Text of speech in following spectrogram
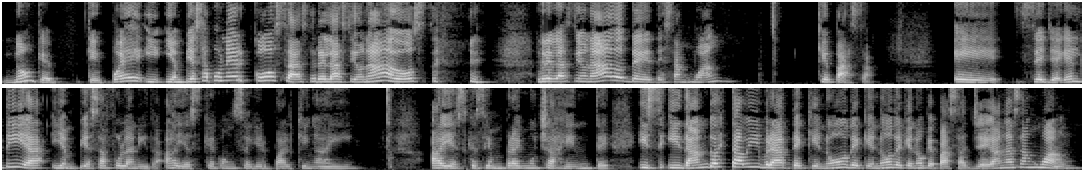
no, que, que pues, y, empieza a poner cosas relacionados, relacionados de, de, San Juan. ¿Qué pasa? Eh, se llega el día y empieza fulanita, ay, es que conseguir parking ahí, ay, es que siempre hay mucha gente. Y, dando esta vibra de que no, de que no, de que no, ¿qué pasa? Llegan a San Juan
